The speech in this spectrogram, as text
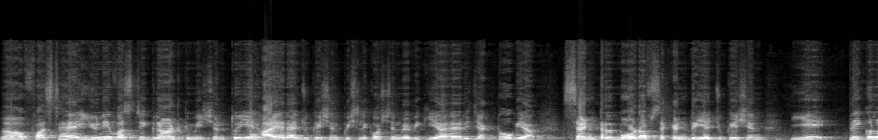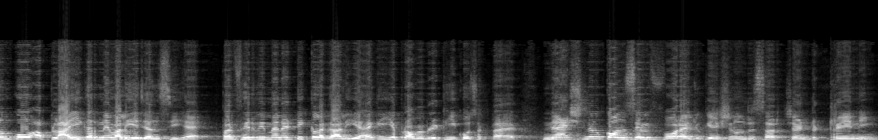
फ़र्स्ट है यूनिवर्सिटी ग्रांट कमीशन तो ये हायर एजुकेशन पिछले क्वेश्चन में भी किया है रिजेक्ट हो गया. Central Board of Secondary Education ये करिकुलम को अप्लाई करने वाली एजेंसी है, पर फिर भी मैंने टिक लगा लिया है कि ये प्रोबेबली ठीक हो सकता है. National Council for Educational Research and Training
